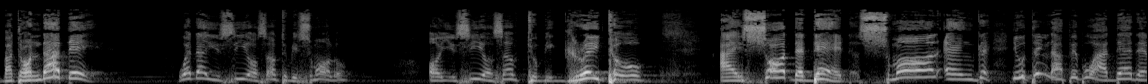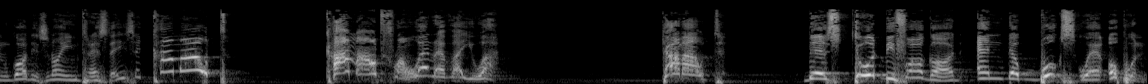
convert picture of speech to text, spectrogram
But on that day, whether you see yourself to be small oh, or you see yourself to be great, oh, I saw the dead, small and great. You think that people are dead and God is not interested. He said, Come out. Come out from wherever you are. Come out. They stood before God and the books were opened.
